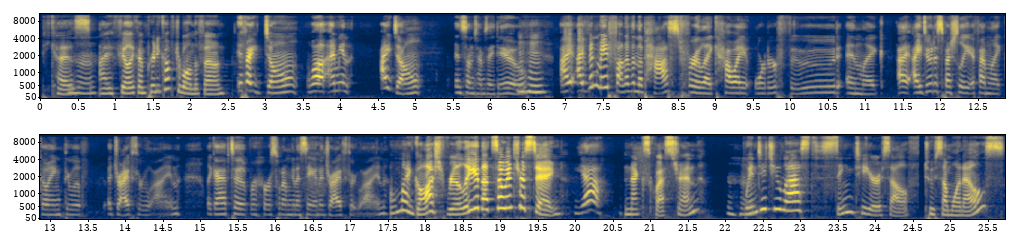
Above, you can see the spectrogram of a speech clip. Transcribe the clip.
Because I feel like I'm pretty comfortable on the phone. If I don't, well, I mean, I don't, and sometimes I do. I, I've been made fun of in the past for like how I order food, and like I, I do it especially if I'm like going through a, a drive-through line. Like I have to rehearse what I'm gonna say in a drive-through line. Oh my gosh, really? That's so interesting. Yeah. Next question. When did you last sing to yourself? To someone else?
